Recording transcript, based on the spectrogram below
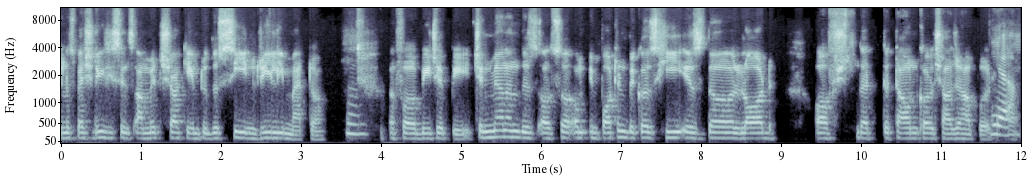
you know, especially since Amit Shah came to the scene, really matter. Mm. For BJP, Chinmayanand is also um, important because he is the lord of that the town called Shahjahanpur. Yeah,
